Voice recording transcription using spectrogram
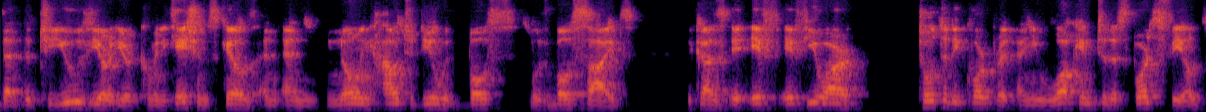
that, that to use your your communication skills and and knowing how to deal with both with both sides. Because if if you are totally corporate and you walk into the sports field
